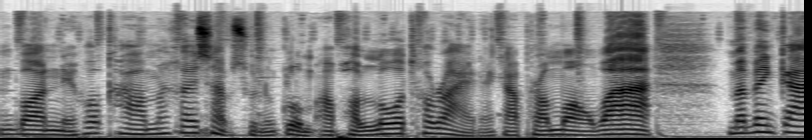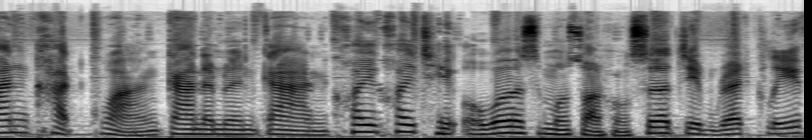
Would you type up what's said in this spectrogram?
นบอลเนี่ยพวกเขาไม่ค่อยสนับสนุนกลุ่มอพอลโลเท่าไหร่นะครับ เพราะมองว่ามันเป็นการขัดขวางการดำเนินการค่อยๆเทคโอเวอร์สโมสรของเซอร์จิมเรดคลิฟ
